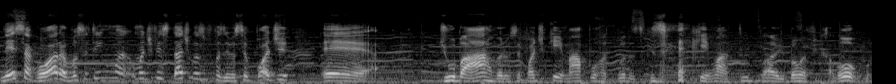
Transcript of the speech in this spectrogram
nesse agora você tem uma, uma diversidade de coisas pra fazer. Você pode é, derrubar árvore, você pode queimar a porra toda se quiser queimar tudo lá, o Ibama fica louco.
